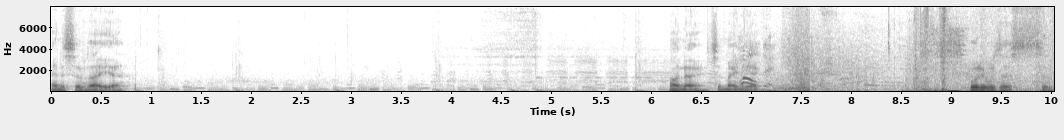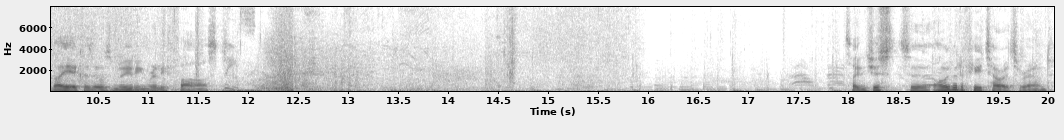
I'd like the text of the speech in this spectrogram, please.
And a surveyor. Oh no, it's a maniac. It. Thought it was a surveyor because it was moving really fast. So just, uh, oh, we've got a few turrets around.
